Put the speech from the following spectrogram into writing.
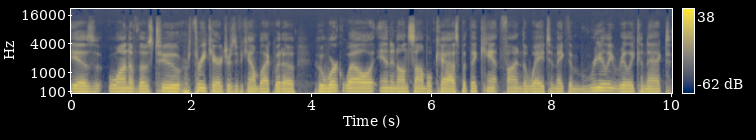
is one of those two or three characters, if you count Black Widow, who work well in an ensemble cast, but they can't find the way to make them really, really connect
